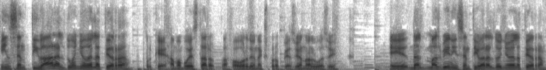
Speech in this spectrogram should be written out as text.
incentivar al dueño de la tierra, porque jamás voy a estar a favor de una expropiación o algo así, eh, más bien incentivar al dueño de la tierra,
